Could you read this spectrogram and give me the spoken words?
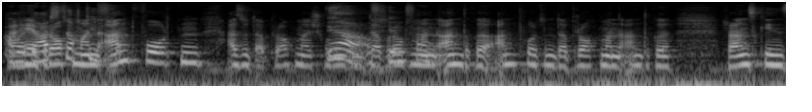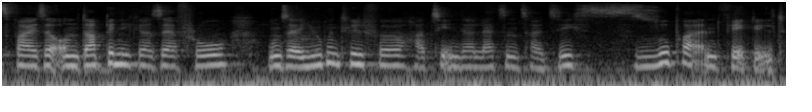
Aber Daher braucht man Antworten, also da braucht man schon, ja, da braucht man Fall. andere Antworten, da braucht man andere Herangehensweise und da bin ich ja sehr froh, unser Jugendhilfe hat sie in der letzten Zeit sich super entwickelt.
